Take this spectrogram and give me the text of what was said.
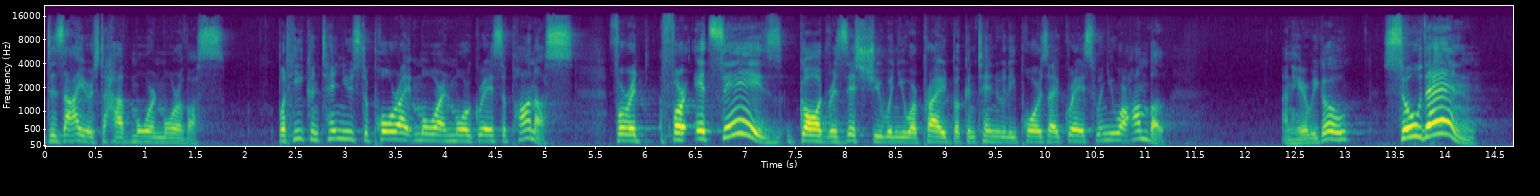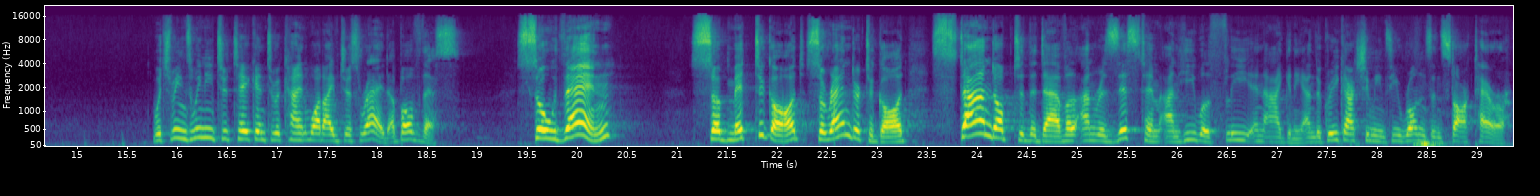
desires to have more and more of us? but he continues to pour out more and more grace upon us. For it, for it says, God resists you when you are proud, but continually pours out grace when you are humble. And here we go. So then, which means we need to take into account what I've just read above this. So then, submit to God, surrender to God, stand up to the devil and resist him, and he will flee in agony. And the Greek actually means he runs in stark terror.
